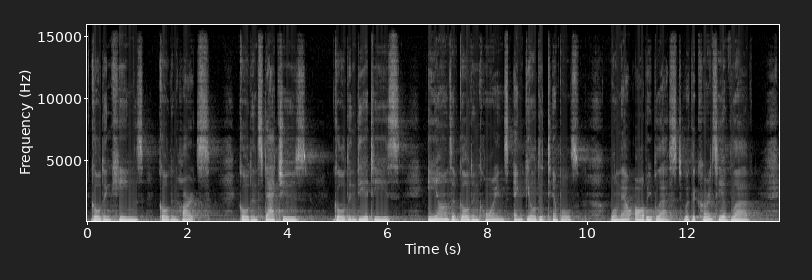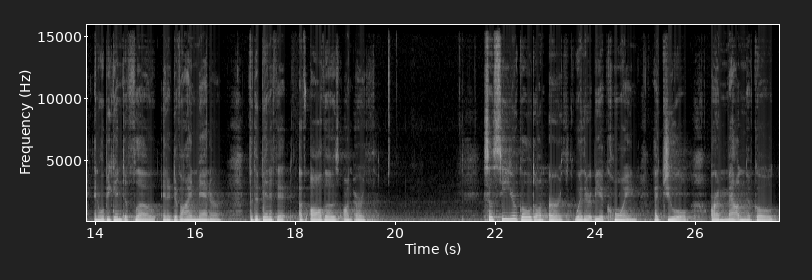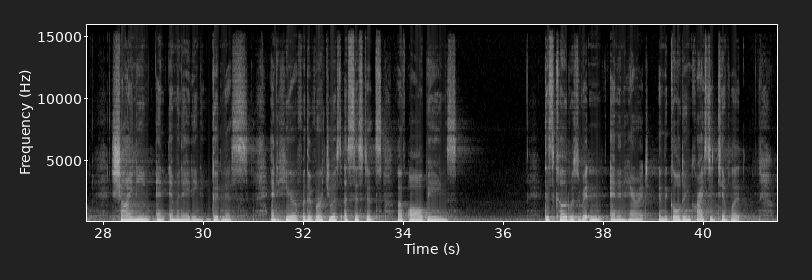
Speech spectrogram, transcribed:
Golden kings, golden hearts, golden statues, golden deities, eons of golden coins, and gilded temples will now all be blessed with the currency of love and will begin to flow in a divine manner for the benefit of all those on earth. So see your gold on earth, whether it be a coin, a jewel, or a mountain of gold, shining and emanating goodness and here for the virtuous assistance of all beings. This code was written and inherent in the golden Christed template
